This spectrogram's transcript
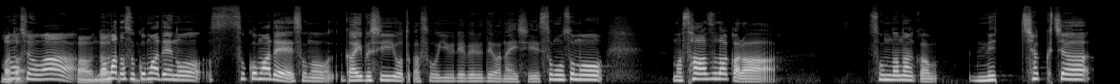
まだ Notion は、ファウンダーまあ、まだそこまでのそこまでその外部 CEO とかそういうレベルではないしそもそも、まあ、SARS だからそんななんかめっちゃくちゃ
